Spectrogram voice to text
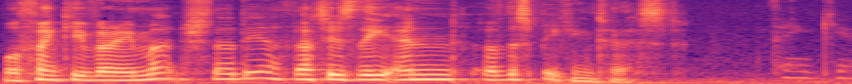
Well, thank you very much, Sadia. That is the end of the speaking test. Thank you.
